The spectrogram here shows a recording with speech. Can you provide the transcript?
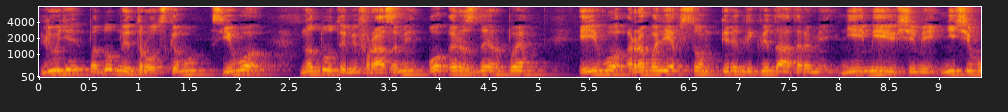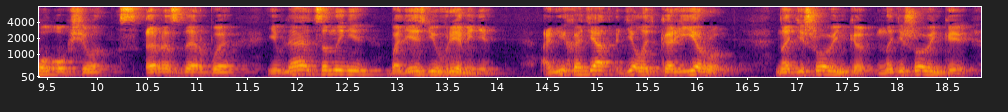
Люди, подобные Троцкому, с его надутыми фразами о РСДРП и его раболепством перед ликвидаторами, не имеющими ничего общего с РСДРП, являются ныне болезнью времени. Они хотят делать карьеру на, дешевенько, на дешевенькой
